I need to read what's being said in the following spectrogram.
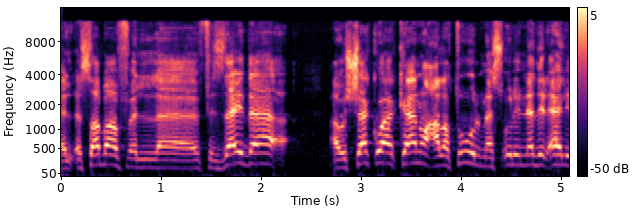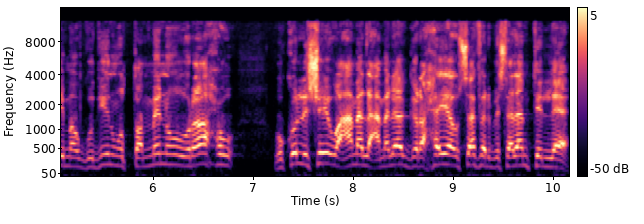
الإصابة في في الزايدة أو الشكوى كانوا على طول مسؤول النادي الأهلي موجودين واطمنوا وراحوا وكل شيء وعمل عملية جراحية وسافر بسلامة الله.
